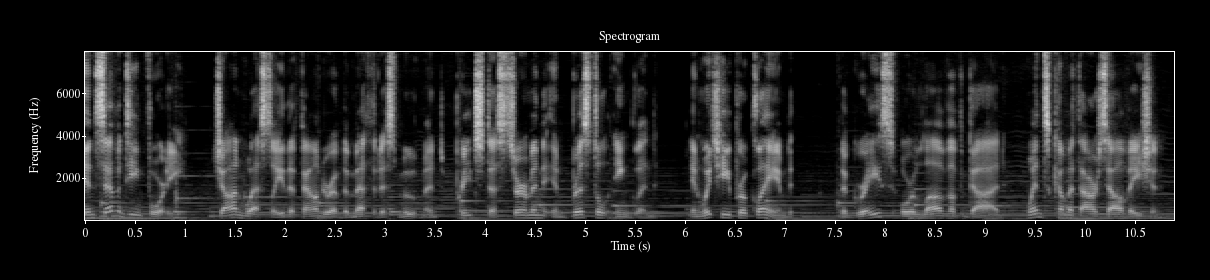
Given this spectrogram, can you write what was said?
In 1740, John Wesley, the founder of the Methodist movement, preached a sermon in Bristol, England, in which he proclaimed, The grace or love of God, whence cometh our salvation,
